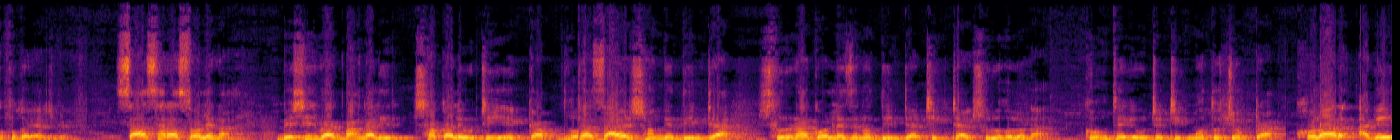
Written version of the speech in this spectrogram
উপকারে আসবে। চা ছাড়া চলে না। বেশিরভাগ বাঙালির সকালে উঠেই এক কাপ ধোয়া চায়ের সঙ্গে দিনটা শুরু না করলে যেন দিনটা ঠিকঠাক শুরু হলো না। ঘুম থেকে উঠে ঠিকমতো চোখটা খোলার আগেই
